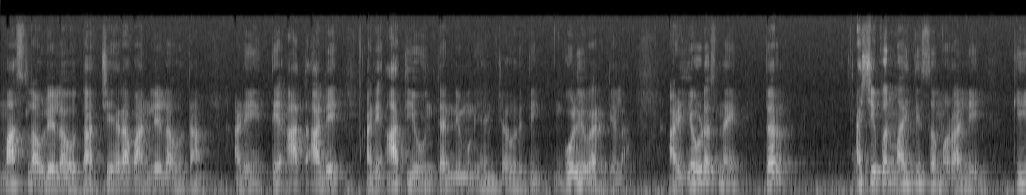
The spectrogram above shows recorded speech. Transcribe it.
मास्क लावलेला होता चेहरा बांधलेला होता आणि ते आत आले आणि आत येऊन त्यांनी मग ह्यांच्यावरती गोळीबार केला. आणि एवढंच नाही तर अशी पण माहिती समोर आली की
